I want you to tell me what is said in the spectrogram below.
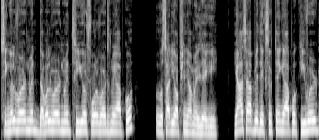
सिंगल वर्ड में डबल वर्ड में थ्री और फोर वर्ड्स में आपको वो सारी ऑप्शन यहाँ मिल जाएगी। यहाँ से आप ये देख सकते हैं कि आपको कीवर्ड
